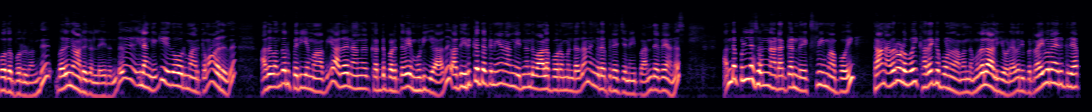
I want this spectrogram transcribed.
போதைப்பொருள் வந்து வெளிநாடுகளில் இருந்து இலங்கைக்கு ஏதோ ஒரு மார்க்கமாக வருது. அது வந்து ஒரு பெரிய மாவியை அதை நாங்கள் கட்டுப்படுத்தவே முடியாது. அது இருக்கத்தக்கனையே நாங்கள் என்னென்று வாழ போகிறோம்ன்றது தான் எங்களோட பிரச்சனை. இப்போ அந்த வேனஸ் அந்த பிள்ளை சொன்ன அடக்கண்டு எக்ஸ்ட்ரீமாக போய் தான் அவரோட போய் கதைக்க போனதாம் அந்த முதலாளியோட. அவர் இப்போ டிரைவராக இருக்கிறார்.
